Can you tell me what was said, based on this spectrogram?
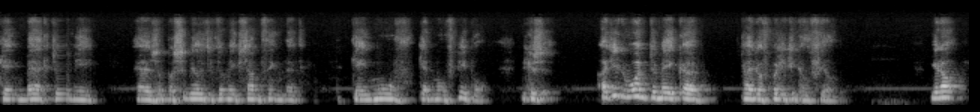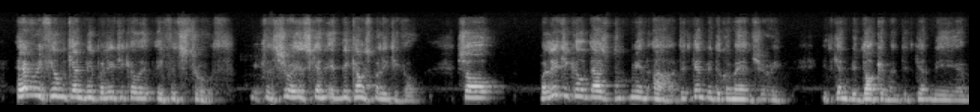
came back to me as a possibility to make something that can move can move people, because I didn't want to make a kind of political film. You know, every film can be political if it's truth. If it's true, it can it becomes political. So Political doesn't mean art. It can be documentary, it can be document, it can be a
